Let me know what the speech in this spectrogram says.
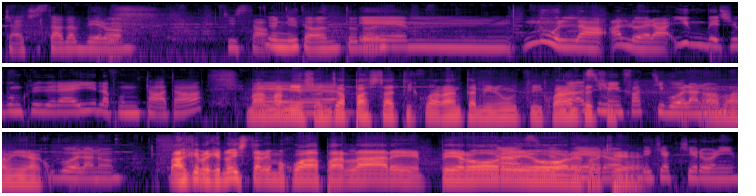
cioè ci sta davvero. Ci sta. Ogni tanto, dai. Ehm, nulla, allora io invece concluderei la puntata. Mamma mia, Eh, sono già passati 40 minuti, No, sì, 45. ma infatti volano. Mamma mia, Volano. anche perché noi staremo qua a parlare per ore No, e sì, ore. davvero, perché dei chiacchieroni.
